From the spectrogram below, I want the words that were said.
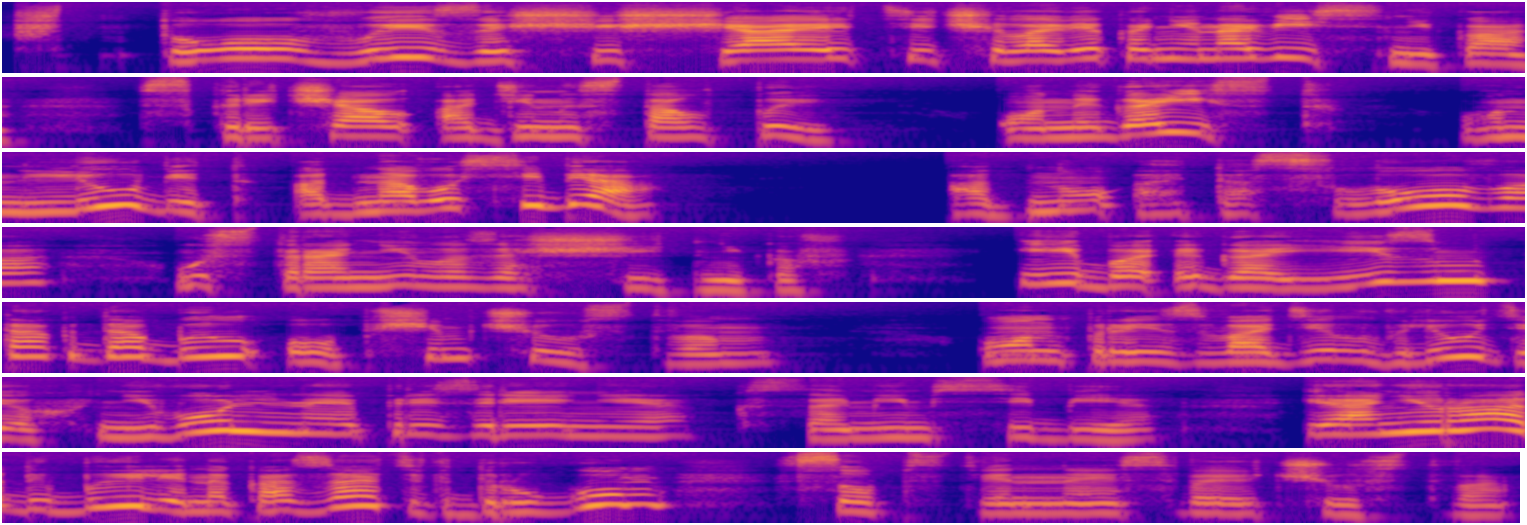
«Что вы защищаете человека-ненавистника?» — вскричал один из толпы. «Он эгоист, он любит одного себя». Одно это слово устранило защитников, ибо эгоизм тогда был общим чувством. Он производил в людях невольное презрение к самим себе, и они рады были наказать в другом собственное свое чувство.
